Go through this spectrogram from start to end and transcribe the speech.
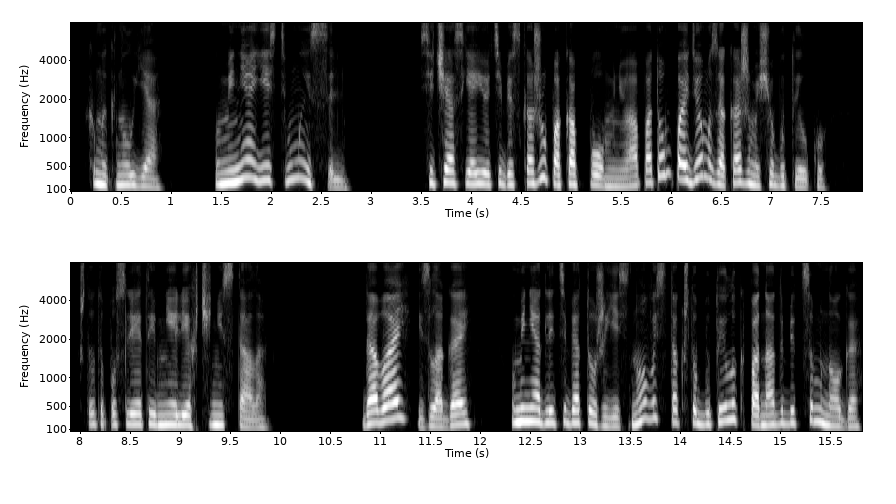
— хмыкнул я. «У меня есть мысль. Сейчас я ее тебе скажу, пока помню, а потом пойдем и закажем еще бутылку. Что-то после этой мне легче не стало. Давай, излагай. У меня для тебя тоже есть новость, так что бутылок понадобится много.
